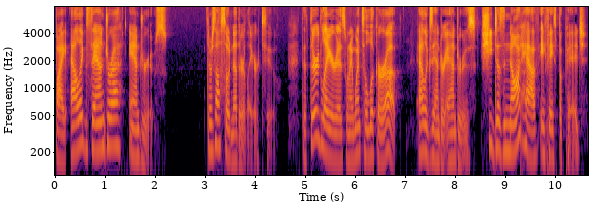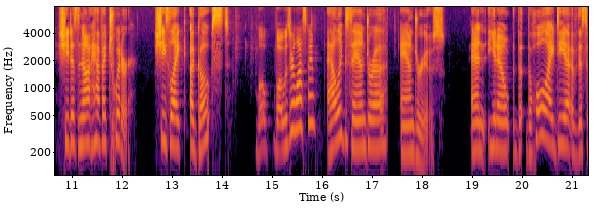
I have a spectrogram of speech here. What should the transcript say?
by Alexandra Andrews. There's also another layer too. The third layer is when I went to look her up, Alexandra Andrews, she does not have a Facebook page. She does not have a Twitter. She's like a ghost. Well, what was her last name? Alexandra Andrews. And, you know, the, the whole idea of this,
